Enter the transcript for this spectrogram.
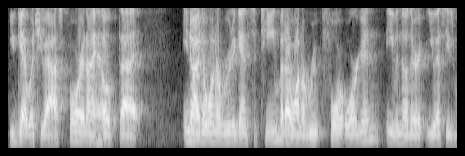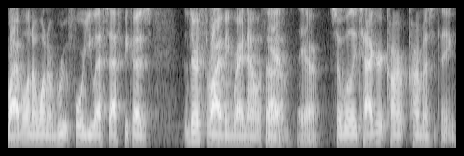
you get what you ask for, and I hope that. You know, I don't want to root against a team, but I want to root for Oregon, even though they're USC's rival, and I want to root for USF because they're thriving right now without yeah, them. they are. So Willie Taggart, Car- Karma's a thing.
